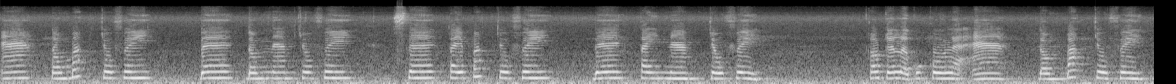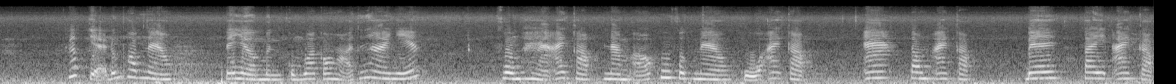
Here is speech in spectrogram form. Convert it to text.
A. Đông Bắc châu Phi B. Đông Nam châu Phi C. Tây Bắc châu Phi D. Tây Nam châu Phi Câu trả lời của cô là A. Đông Bắc châu Phi Rất dễ đúng không nào? Bây giờ mình cùng qua câu hỏi thứ hai nhé. Vùng Hạ Ai Cập nằm ở khu vực nào của Ai Cập? A. Đông Ai Cập B. Tây Ai Cập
